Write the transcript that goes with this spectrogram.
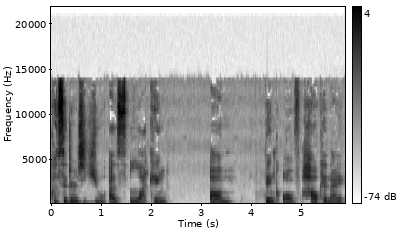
considers you as lacking, um, think of how can I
